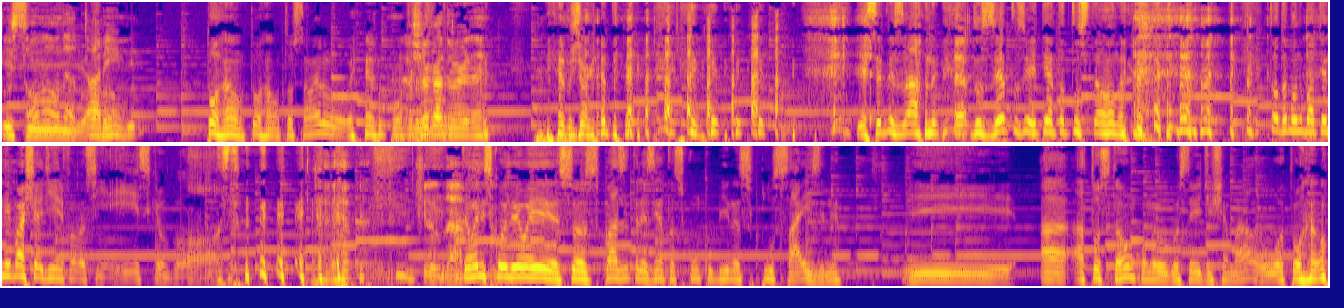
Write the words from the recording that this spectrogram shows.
Esse né? Harém. Torrão, Torrão. Tostão era o, era o ponto. o jogador, né? Era o jogador. Ia ser bizarro, né? 280 tostão, né? Todo mundo batendo embaixadinha. Ele falou assim: é esse que eu gosto. Então ele escolheu aí suas quase 300 concubinas plus size, né? E a, a Tostão, como eu gostei de chamá-la, ou a Torrão,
